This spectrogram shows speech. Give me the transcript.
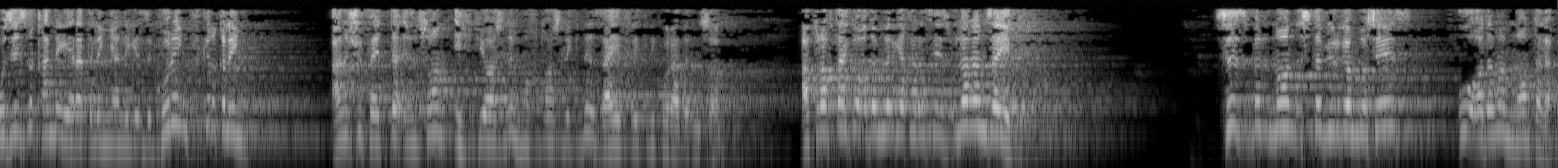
O'zingizni qanday yaratilinganligingizni ko'ring fikr qiling. Ana shu paytda inson ehtiyojni muhtojlikni zaiflikni ko'radi inson. Atrofdagi odamlarga qarasangiz ular ham zaif. Siz bir non istab yurgan bo'lsangiz u odam ham non talab.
